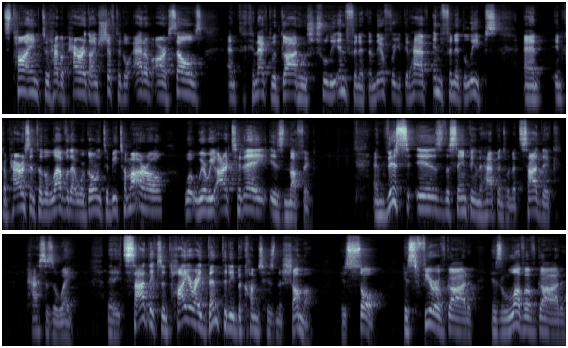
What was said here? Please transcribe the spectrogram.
It's time to have a paradigm shift to go out of ourselves and to connect with God who is truly infinite. And therefore, you can have infinite leaps. And in comparison to the level that we're going to be tomorrow, what, where we are today is nothing. And this is the same thing that happens when a tzaddik passes away. That a tzaddik's entire identity becomes his neshama, his soul, his fear of God, his love of God,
